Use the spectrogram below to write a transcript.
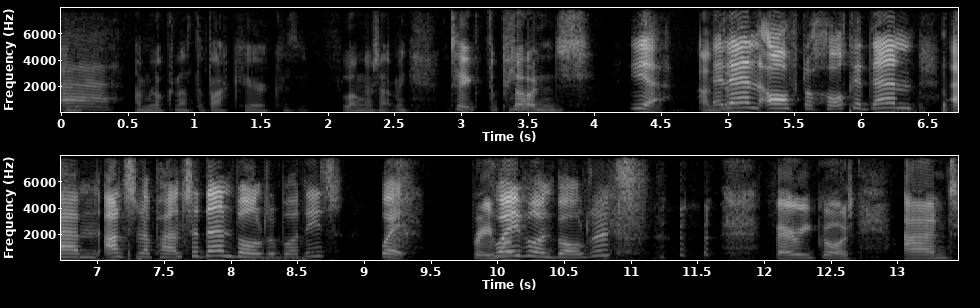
uh, I'm looking at the back here because you flung it at me. Take the plunge. yeah, And and, then- then, off the hook, and then um, Pants, and then Boulder Buddies. Wait, Braver. Braver and Boulder, Very good. And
